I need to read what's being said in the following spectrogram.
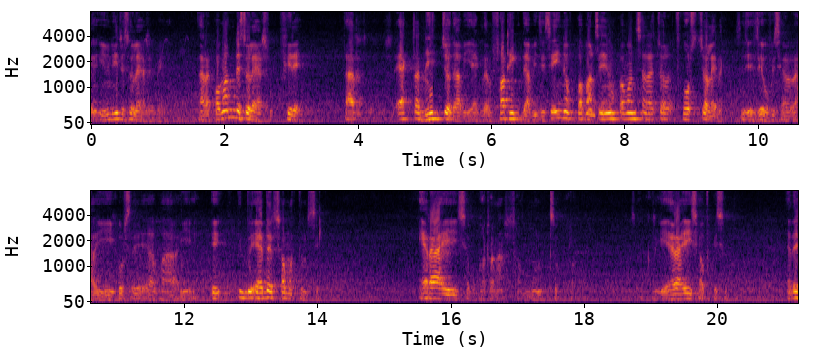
ইউনিটে চলে আসবে। তারা কমান্ডে চলে আসুক, ফিরে। তার একটা ন্যায্য দাবি, একদম সঠিক দাবি যে chain of command chain of command ছাড়া ফোর্স চলে না। যে যে অফিসাররা ইয়ে করছে বা ইয়ে এই কিন্তু এদের সমর্থন ছিল। এরা এই সব ঘটনার সব মূল চক্র। এরা এই সব কিছু। এদের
